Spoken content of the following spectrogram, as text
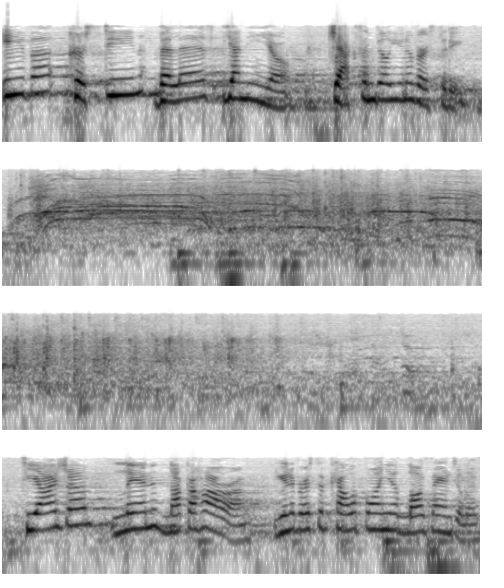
Eva Christine Velez Yanillo, Jacksonville University. Tiaja Lynn Nakahara, University of California, Los Angeles.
